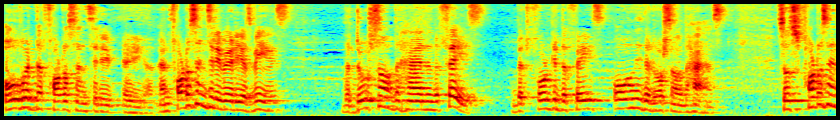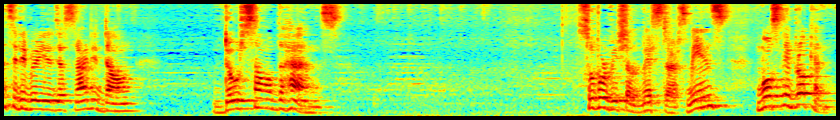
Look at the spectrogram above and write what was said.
over the photosensitive area. And photosensitive areas means the dorsum of the hand and the face but forget the face only the dorsum of the hands. So photosensitive area just write it down dorsum of the hands. Superficial blisters means mostly broken.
